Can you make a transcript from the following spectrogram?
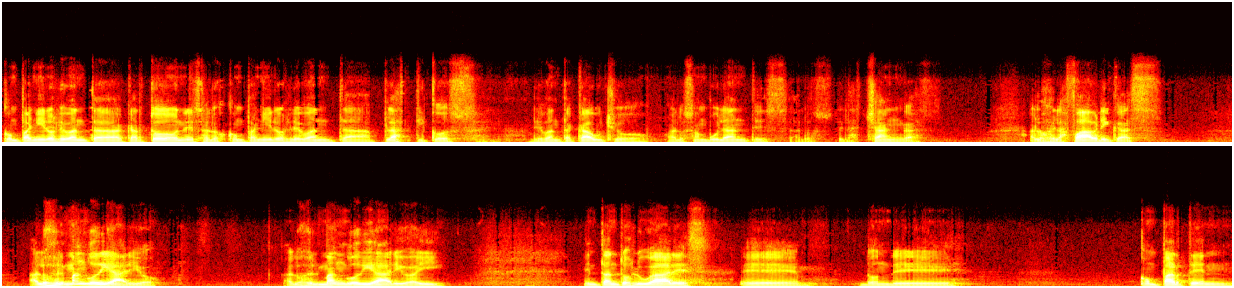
compañeros levanta cartones, a los compañeros levanta plásticos, levanta caucho, a los ambulantes, a los de las changas, a los de las fábricas, a los del mango diario, a los del mango diario ahí, en tantos lugares eh, donde comparten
